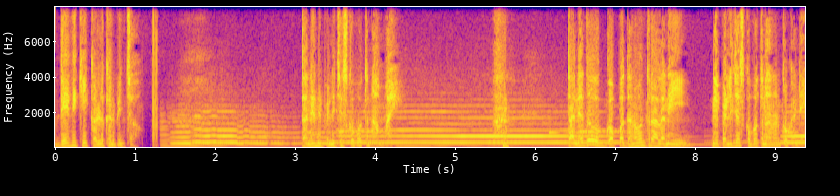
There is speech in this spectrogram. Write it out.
దేవికి కళ్ళు కనిపించావు. తనేని పెళ్ళి చేసుకోబోతున్నా అమ్మాయి. తనేదో గొప్ప ధనవంతురాలని నేను పెళ్ళి చేసుకోబోతున్నాను అనుకోకండి.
